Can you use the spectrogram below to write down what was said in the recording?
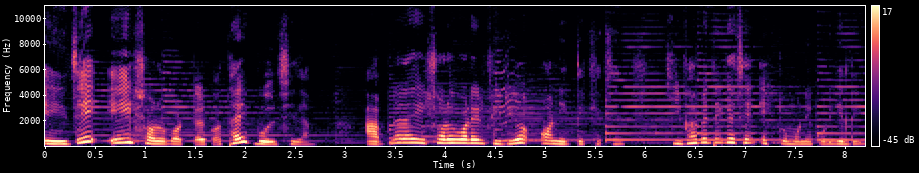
এই যে এই সরোবরটার কথাই বলছিলাম। আপনারা এই সরোবরের ভিডিও অনেক দেখেছেন। কীভাবে দেখেছেন একটু মনে করিয়ে দিই।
